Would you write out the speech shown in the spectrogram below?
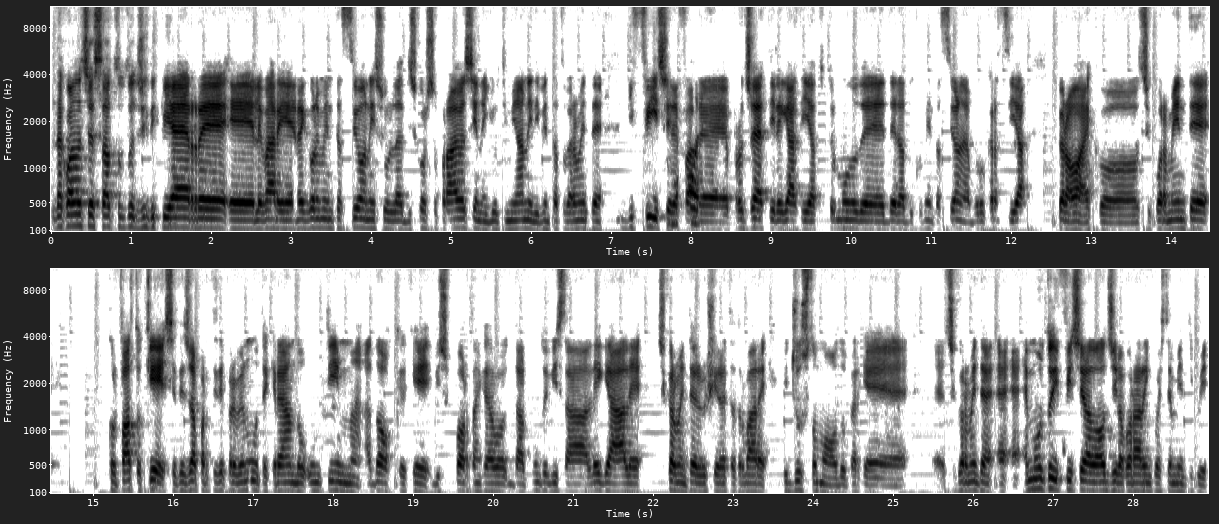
Da quando c'è stato tutto il GDPR e le varie regolamentazioni sul discorso privacy, negli ultimi anni è diventato veramente difficile fare progetti legati a tutto il mondo de- della documentazione, della burocrazia, però ecco, sicuramente col fatto che siete già partite prevenute creando un team ad hoc che vi supporta anche dal, dal punto di vista legale, sicuramente riuscirete a trovare il giusto modo perché eh, sicuramente è, è, molto difficile ad oggi lavorare in questi ambienti qui.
